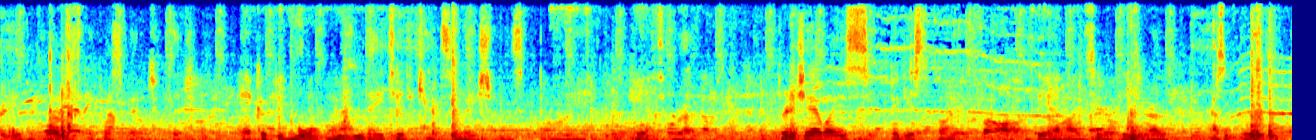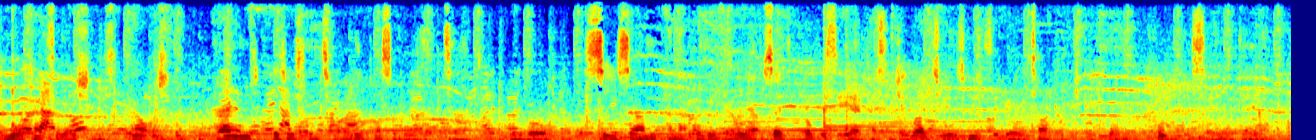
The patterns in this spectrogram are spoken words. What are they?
you have raised the prospect that there could be more mandated cancellations by Heathrow. British Airways, biggest by far of the airlines here at Heathrow, hasn't brought more cancellations out and it is entirely possible that uh, we will see some and that will be very upsetting. Obviously, air passenger rights rules means that you're entitled to be flown on the same day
